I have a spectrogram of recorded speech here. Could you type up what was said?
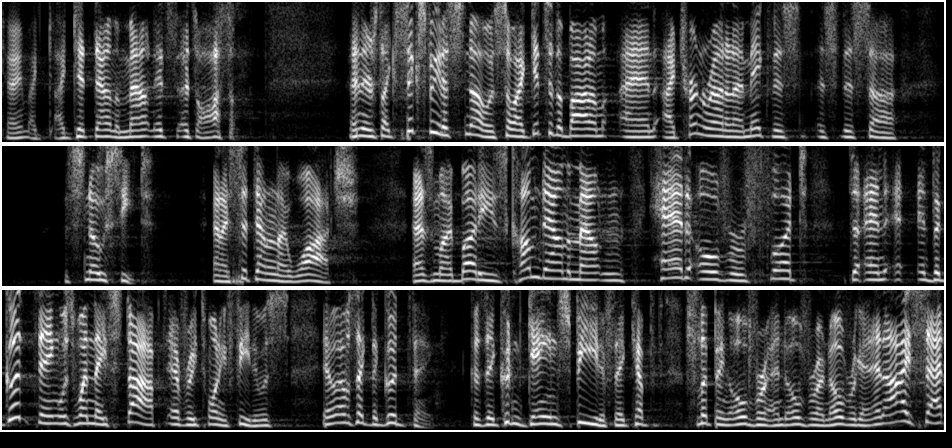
Okay, I, I get down the mountain, it's, it's awesome. And there's like six feet of snow. So I get to the bottom and I turn around and I make this, this, this, uh, this snow seat. And I sit down and I watch as my buddies come down the mountain, head over foot, to, and, and the good thing was when they stopped every 20 feet. It was, it was like the good thing because they couldn't gain speed if they kept flipping over and over and over again. And I sat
